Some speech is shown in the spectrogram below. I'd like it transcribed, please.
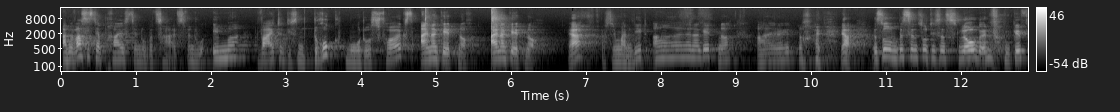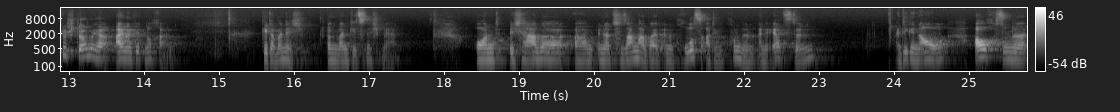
Aber was ist der Preis, den du bezahlst, wenn du immer weiter diesem Druckmodus folgst? Einer geht noch, einer geht noch. Ja, das ist immer ein Lied, einer geht noch, einer geht noch rein. Ja, ist so ein bisschen so dieses Slogan vom Gipfelstürmer, ja, einer geht noch rein. Geht aber nicht. Irgendwann geht es nicht mehr. Und ich habe ähm, in der Zusammenarbeit eine großartige Kundin, eine Ärztin, die genau auch so eine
